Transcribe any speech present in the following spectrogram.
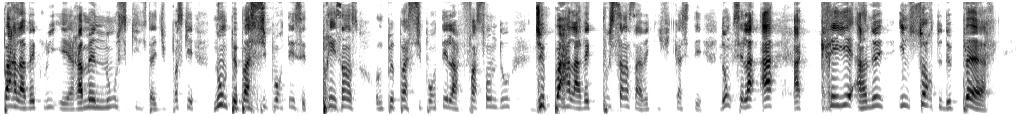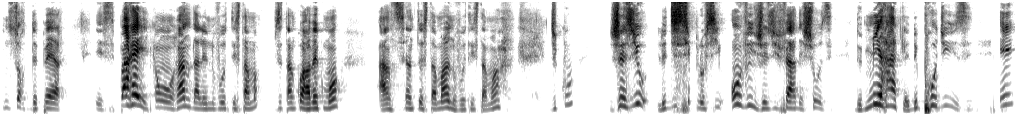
parle avec lui et ramène-nous ce qu'il t'a dit. Parce que nous, on ne peut pas supporter cette présence, on ne peut pas supporter la façon dont Dieu parle avec puissance, avec efficacité. Donc cela a, a créé en eux une sorte de peur, une sorte de peur. Et c'est pareil quand on rentre dans le Nouveau Testament. Vous êtes encore avec moi Ancien Testament, Nouveau Testament. Du coup, Jésus, les disciples aussi ont vu Jésus faire des choses, de miracles, de produits. Et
